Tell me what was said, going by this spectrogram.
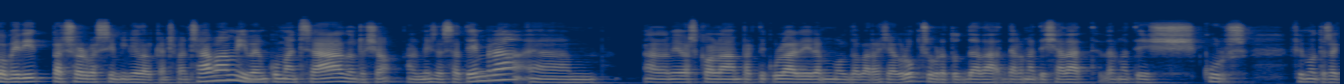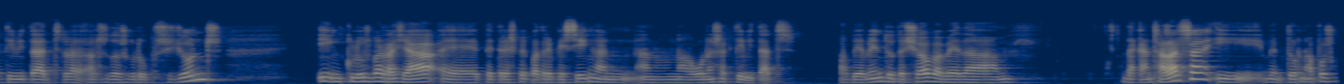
com he dit, per sort va ser millor del que ens pensàvem i vam començar, doncs això, el mes de setembre, eh, a la meva escola en particular érem molt de barrejar grups, sobretot de, de la mateixa edat, del mateix curs, fer moltes activitats la, els dos grups junts, inclús barrejar eh, P3, P4 i P5 en, en algunes activitats. Òbviament tot això va haver de, de cancel·lar-se i vam tornar doncs,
